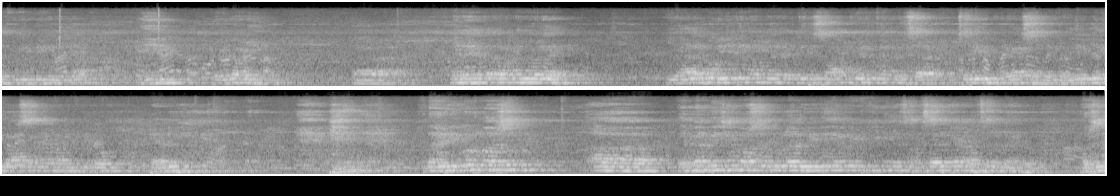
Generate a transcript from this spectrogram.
ഈ പരിപാടി ആ, ഞാൻ നേരത്തെ പറഞ്ഞതുപോലെ ഈ ആലപ്പുഴ ഇരിക്കുന്നതുകൊണ്ട് എനിക്കൊരു സ്വാതന്ത്ര്യം എടുക്കാൻ ഒരു സ- ചെറിയൊരു പ്രയാസമുണ്ട് വലിയ വലിയ പ്രയാസങ്ങളാണെങ്കിലോ രണ്ട് അഴീക്കോട് മാഷും എം എൻ വിജയ മാഷുള്ള വേദിയൊക്കെ ഇരിക്കുന്ന സംസാരിക്കാൻ അവസരം ഉണ്ടായിരുന്നു പക്ഷേ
